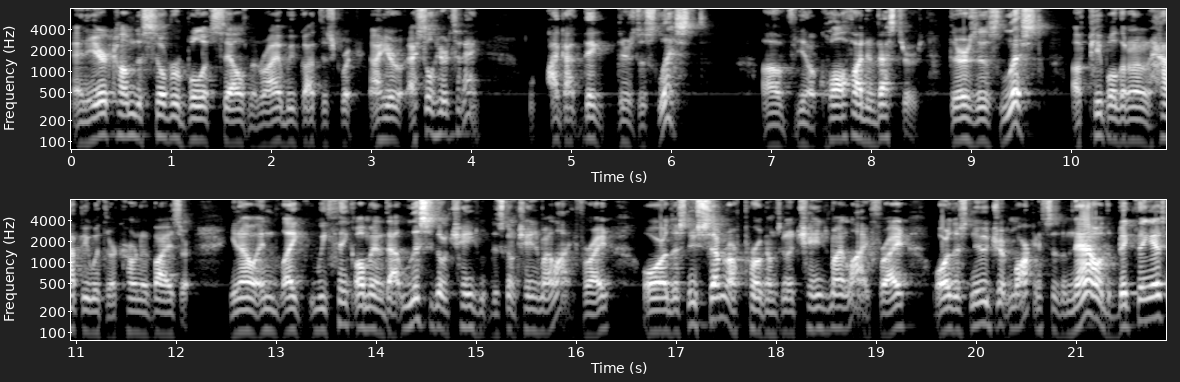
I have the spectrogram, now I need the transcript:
And here come the silver bullet salesmen, right? We've got this great I hear I still hear today. I got they, there's this list of you know qualified investors. There's this list of people that are unhappy with their current advisor. You know, and like we think, oh man, that list is going to change. This is going to change my life, right? Or this new seminar program is going to change my life, right? Or this new drip marketing system. Now the big thing is,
